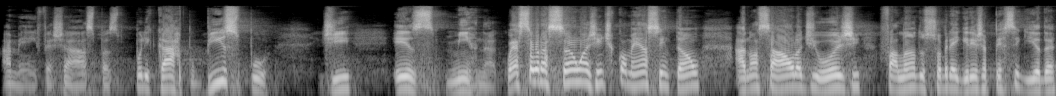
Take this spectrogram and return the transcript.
Amém. Fecha aspas. Policarpo, bispo de Esmirna. Com essa oração, a gente começa então a nossa aula de hoje falando sobre a igreja perseguida,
